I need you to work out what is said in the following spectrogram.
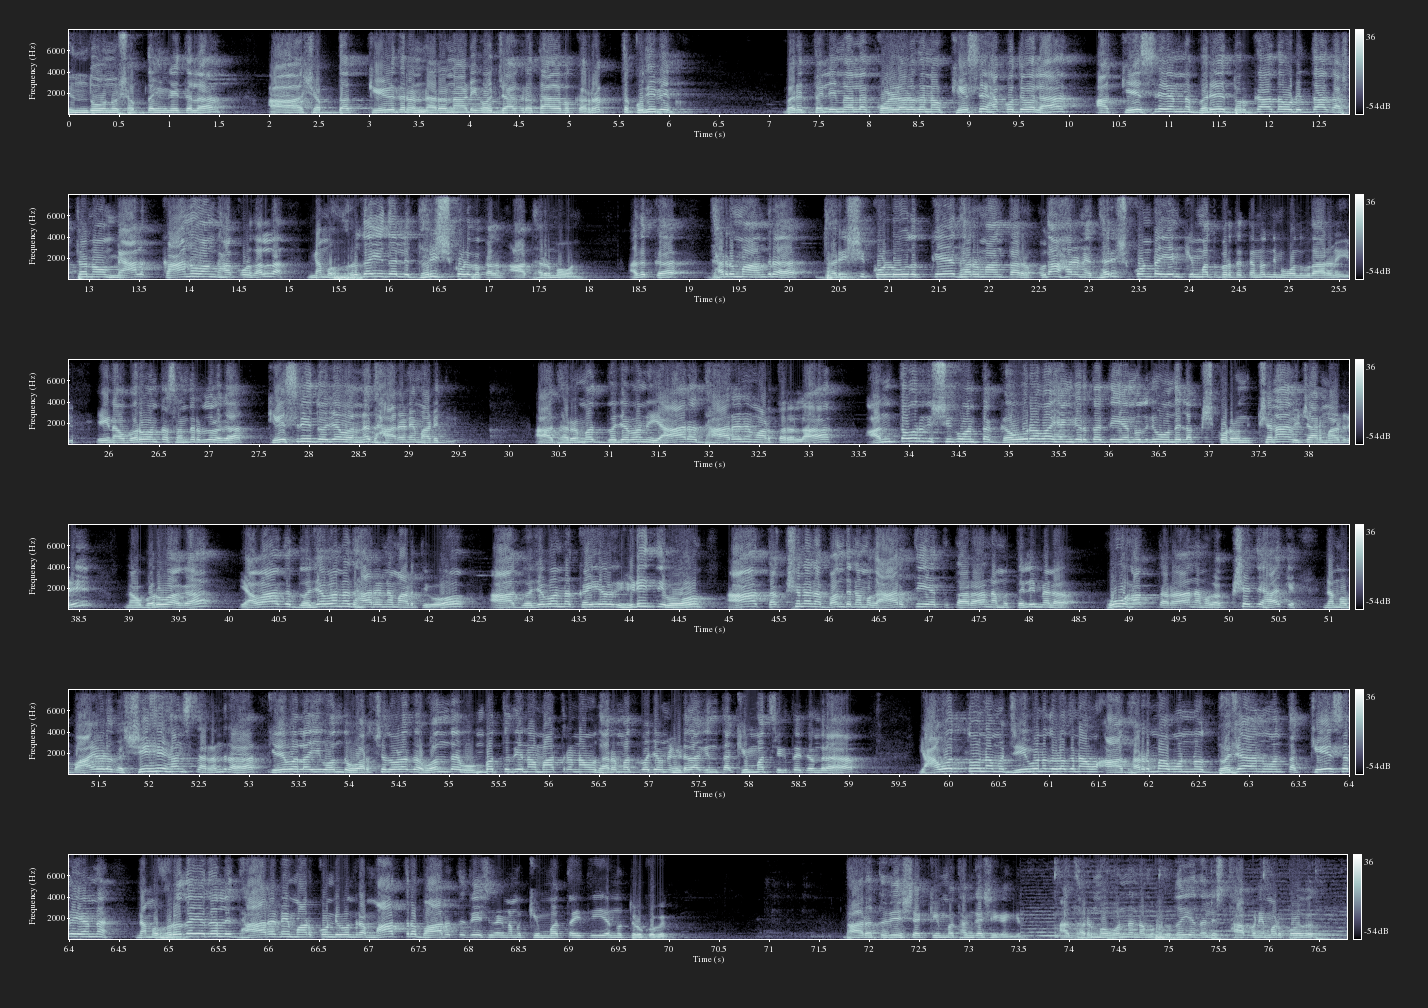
ಹಿಂದೂ ಅನ್ನೋ ಶಬ್ದ ಹಿಂಗೈತಲ್ಲ, ಆ ಶಬ್ದ ಕೇಳಿದ್ರೆ ನರನಾಡಿಗಳು ಜಾಗೃತ ಆಗಬೇಕು, ರಕ್ತ ಕುದಿಬೇಕು. ಬರೀ ತಲೆ ಮೇಲೆ ಕೊಳ್ಳೊಳಗೆ ನಾವು ಕೇಸರಿ ಹಾಕೋತೀವಲ್ಲ, ಆ ಕೇಸರಿಯನ್ನು ಬರೇ ದುರ್ಗಾದವಡಿದ್ದಾಗ ಅಷ್ಟ ನಾವು ಮ್ಯಾಲ ಕಾಣುವಂಗೆ ಹಾಕೊಳ್ಳೋದಲ್ಲ, ನಮ್ಮ ಹೃದಯದಲ್ಲಿ ಧರಿಸಿಕೊಳ್ಬೇಕು ಅದನ್ನು ಆ ಧರ್ಮವನ್ನು. ಅದಕ್ಕೆ ಧರ್ಮ ಅಂದ್ರೆ ಧರಿಸಿಕೊಳ್ಳುವುದಕ್ಕೆ ಧರ್ಮ ಅಂತಾರೆ. ಉದಾಹರಣೆ, ಧರಿಸಿಕೊಂಡ್ರೆ ಏನು ಕಿಮ್ಮತ್ ಬರ್ತೈತೆ ಅನ್ನೋದು ನಿಮ್ಗೆ ಒಂದು ಉದಾಹರಣೆ ಈಗ ನಾವು ಬರುವಂಥ ಸಂದರ್ಭದೊಳಗೆ ಕೇಸರಿ ಧ್ವಜವನ್ನು ಧಾರಣೆ ಮಾಡಿದ್ವಿ. ಆ ಧರ್ಮಧ್ವಜವನ್ನು ಯಾರು ಧಾರಣೆ ಮಾಡ್ತಾರಲ್ಲ, ಅಂಥವ್ರಿಗೆ ಸಿಗುವಂತ ಗೌರವ ಹೆಂಗಿರ್ತೈತಿ ಅನ್ನೋದು ನೀವು ಒಂದು ಲಕ್ಷ ಕೊಡ್ರಿ, ಒಂದು ಕ್ಷಣ ವಿಚಾರ ಮಾಡ್ರಿ. ನಾವು ಬರುವಾಗ ಯಾವಾಗ ಧ್ವಜವನ್ನ ಧಾರಣೆ ಮಾಡ್ತೀವೋ, ಆ ಧ್ವಜವನ್ನ ಕೈಯೊಳಗೆ ಹಿಡಿತೀವೋ, ಆ ತಕ್ಷಣನ ಬಂದು ನಮಗೆ ಆರತಿ ಎತ್ತಾರ ನಮ್ಮ ತಲೆ ಮೇಲೆ ಹೂ ಹಾಕ್ತಾರ, ನಮಗೆ ಅಕ್ಷತೆ ಹಾಕಿ, ನಮ್ಮ ಬಾಯೊಳಗೆ ಸಿಹಿ ಹಂಚ್ತಾರ ಅಂದ್ರ ಕೇವಲ ಈ ಒಂದು ವರ್ಷದೊಳಗೆ ಒಂದು ಒಂಬತ್ತು ದಿನ ಮಾತ್ರ ನಾವು ಧರ್ಮಧ್ವಜವನ್ನು ಹಿಡಿದಾಗ ಇಂಥ ಕಿಮ್ಮತ್ ಸಿಗ್ತೈತೆ ಅಂದ್ರ ಯಾವತ್ತೂ ನಮ್ಮ ಜೀವನದೊಳಗೆ ನಾವು ಆ ಧರ್ಮವನ್ನು ಧ್ವಜ ಅನ್ನುವಂಥ ಕೇಸರಿಯನ್ನ ನಮ್ಮ ಹೃದಯದಲ್ಲಿ ಧಾರಣೆ ಮಾಡ್ಕೊಂಡಿವಿ ಅಂದ್ರೆ ಮಾತ್ರ ಭಾರತ ದೇಶದಾಗ ನಮಗೆ ಕಿಮ್ಮತ್ ಐತಿ ಅನ್ನು ತಿಳ್ಕೊಬೇಕು. ಭಾರತ ದೇಶ ಕಿಮ್ಮತ್ ಹಂಗ ಸಿಗಂಗಿಲ್ಲ. ಆ ಧರ್ಮವನ್ನು ನಮ್ಮ ಹೃದಯದಲ್ಲಿ ಸ್ಥಾಪನೆ ಮಾಡ್ಕೊಳ್ಬೇಕು.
